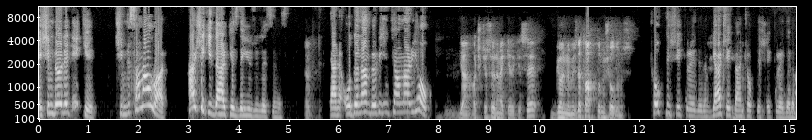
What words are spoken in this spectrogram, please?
E şimdi öyle değil ki. Şimdi sanal var. Her şekilde herkesle yüz yüzesiniz. Evet. Yani o dönem böyle imkanlar yok. Yani açıkça söylemek gerekirse gönlümüzde taht kurmuş oldunuz. Çok teşekkür ederim. Gerçekten çok teşekkür ederim.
